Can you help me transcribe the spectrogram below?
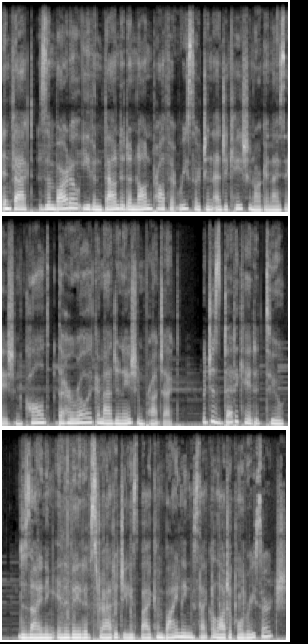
In fact, Zimbardo even founded a nonprofit research and education organization called the Heroic Imagination Project, which is dedicated to designing innovative strategies by combining psychological research,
